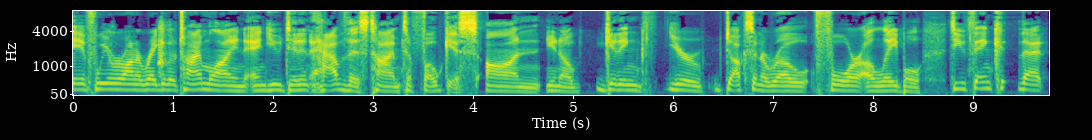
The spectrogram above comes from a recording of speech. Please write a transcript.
if we were on a regular timeline and you didn't have this time to focus on, you know, getting your ducks in a row for a label? Do you think that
